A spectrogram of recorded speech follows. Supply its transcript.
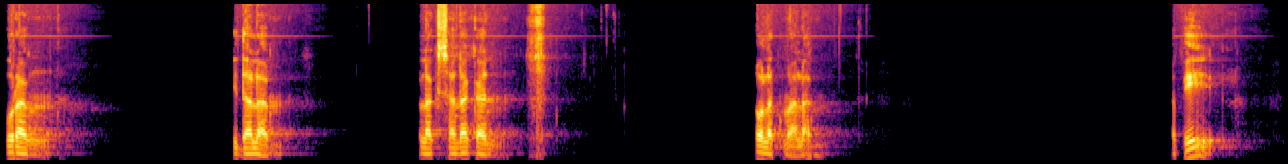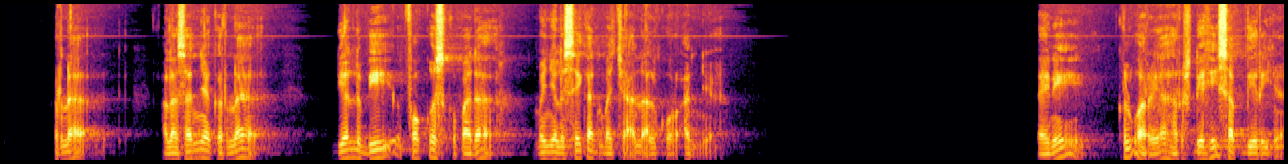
kurang di dalam melaksanakan sholat malam. Tapi karena alasannya karena dia lebih fokus kepada menyelesaikan bacaan Al-Qur'annya. Nah ini keluar ya harus dihisap dirinya.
